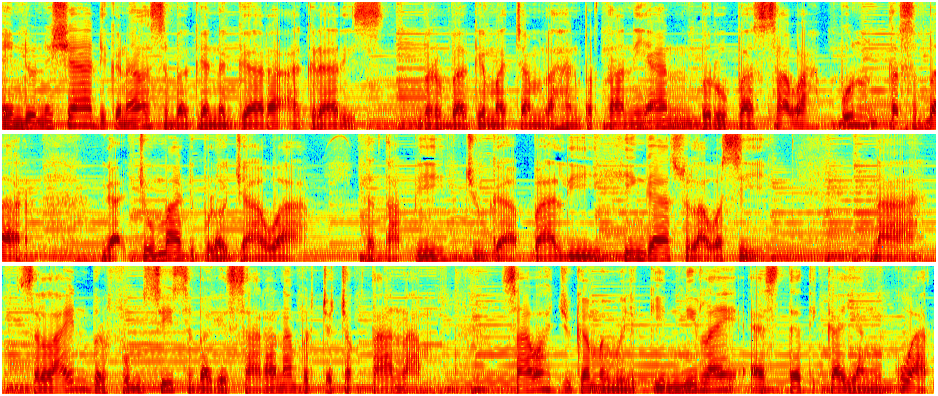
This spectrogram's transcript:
Indonesia dikenal sebagai negara agraris. Berbagai macam lahan pertanian berupa sawah pun tersebar, nggak cuma di Pulau Jawa, tetapi juga Bali hingga Sulawesi. Nah, selain berfungsi sebagai sarana bercocok tanam, sawah juga memiliki nilai estetika yang kuat.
